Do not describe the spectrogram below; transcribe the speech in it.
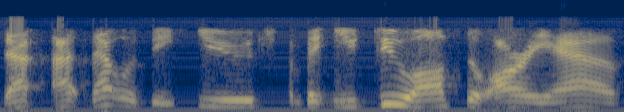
that I, that would be huge. But you do also already have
